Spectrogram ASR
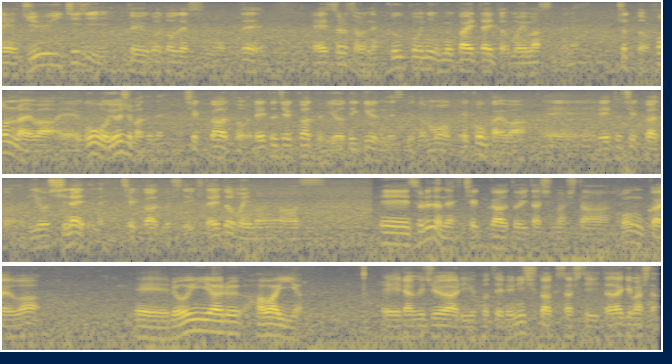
え、11時ということですので、えそろそろね空港に向かいたいと思いますんでねちょっと本来は、え午後4時までねチェックアウトレートチェックアウト利用できるんですけども、え今回は、えレートチェックアウトは利用しないでねチェックアウトしていきたいと思います、えそれではねチェックアウトいたしました。今回は、えロイヤルハワイアン。えラグジュアリーホテルに宿泊させていただきました、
